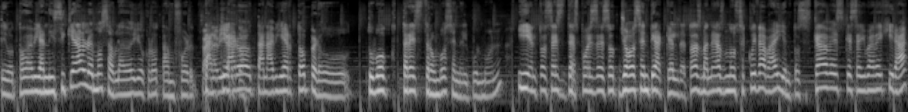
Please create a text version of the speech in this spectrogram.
digo, todavía ni siquiera lo hemos hablado, yo creo, tan fuerte, Tan claro, tan abierto, pero tuvo tres trombos en el pulmón. Y entonces después de eso yo sentía que él de todas maneras no se cuidaba y entonces cada vez que se iba de gira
